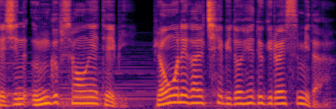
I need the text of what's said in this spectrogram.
대신 응급 상황에 대비 병원에 갈 채비도 해두기로 했습니다.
